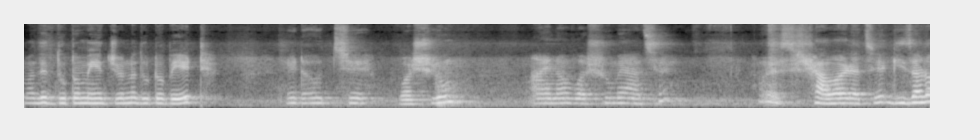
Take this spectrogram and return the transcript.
আমাদের দুটো মেয়ের জন্য দুটো বেড এটা হচ্ছে ওয়াশরুম আয়না ওয়াশরুমে আছে। শাওয়ার আছে। গিজারও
